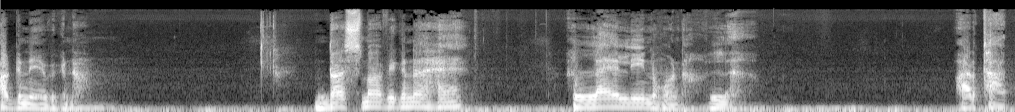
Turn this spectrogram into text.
अग्नि विघ्न। दसवा विघ्न है लयलीन होना अर्थात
